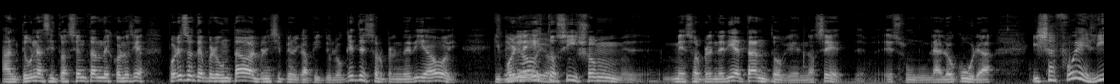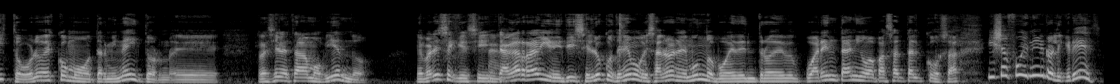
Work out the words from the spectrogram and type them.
ante una situación tan desconocida? Por eso te preguntaba al principio del capítulo, ¿qué te sorprendería hoy? Y Sí, obvio. esto sí, yo mm, me sorprendería tanto que, no sé, es una locura. Y ya fue, listo, boludo, es como Terminator, eh, recién la estábamos viendo. Me parece que si Sí. te agarra alguien y te dice, loco, tenemos que salvar el mundo porque dentro de 40 años va a pasar tal cosa, y ya fue, negro, ¿le crees?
